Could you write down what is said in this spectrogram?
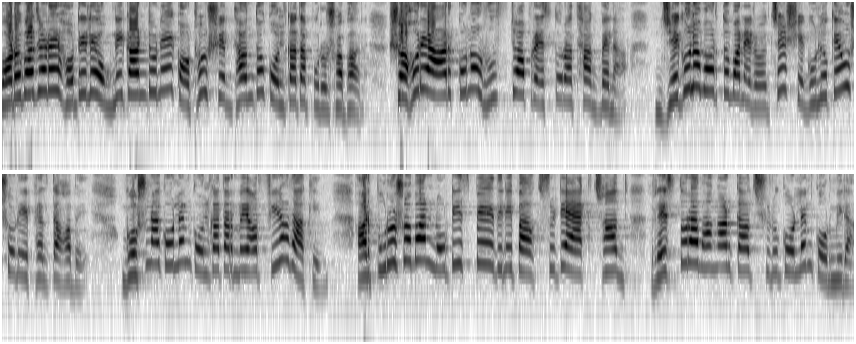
বড়বাজারে হোটেলে অগ্নিকাণ্ড নিয়ে কঠোর সিদ্ধান্ত কলকাতা পুরসভার। শহরে আর কোনো রুফটপ রেস্তোরাঁ থাকবে না। যেগুলো বর্তমানে রয়েছে সেগুলোকেও সরিয়ে ফেলতে হবে। ঘোষণা করলেন কলকাতার মেয়র ফিরাদ হাকিম। আর পুরসভার নোটিশ পেয়ে এদিনই পার্ক স্ট্রিটে এক ছাদ রেস্তোরাঁ ভাঙার কাজ শুরু করলেন কর্মীরা।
